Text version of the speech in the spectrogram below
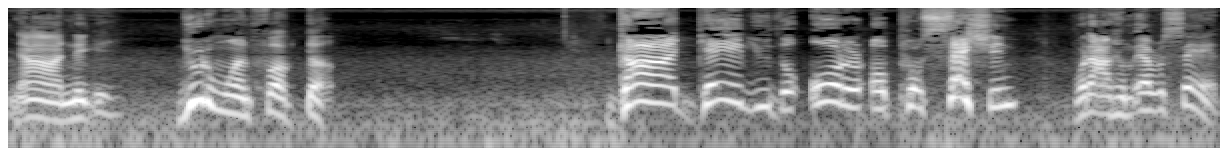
Nah, nigga. You the one fucked up. God gave you the order of procession without him ever saying it.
